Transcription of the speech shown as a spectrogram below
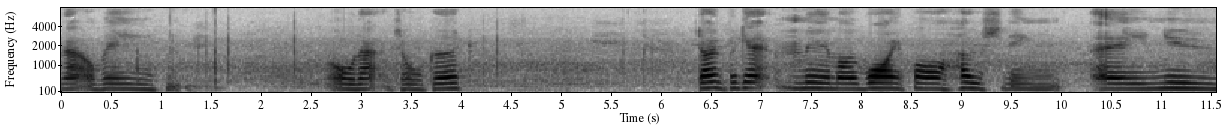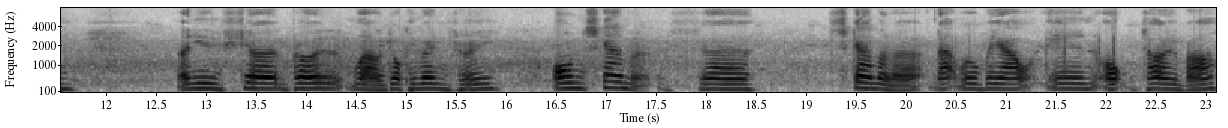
that'll be all that's all good. Don't forget, me and my wife are hosting a new a new show, pro, well, documentary on scammers. Uh, Scam that will be out in October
